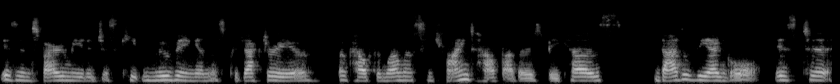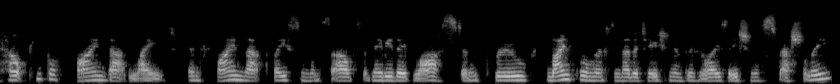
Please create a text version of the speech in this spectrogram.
is inspiring me to just keep moving in this trajectory of, of health and wellness and trying to help others because that is the end goal is to help people find that light and find that place in themselves that maybe they've lost and through mindfulness and meditation and visualization especially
